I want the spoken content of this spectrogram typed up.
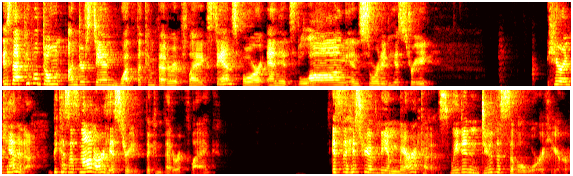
is that people don't understand what the Confederate flag stands for and its long and sordid history here in Canada. Because it's not our history, the Confederate flag. It's the history of the Americas. We didn't do the Civil War here.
